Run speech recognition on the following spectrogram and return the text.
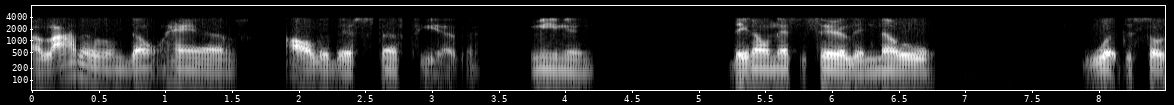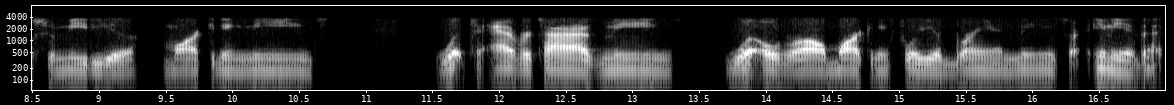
a lot of them don't have all of their stuff together, meaning they don't necessarily know what the social media marketing means, what to advertise means, what overall marketing for your brand means, or any of that.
